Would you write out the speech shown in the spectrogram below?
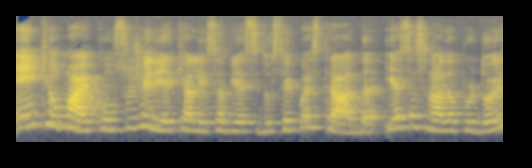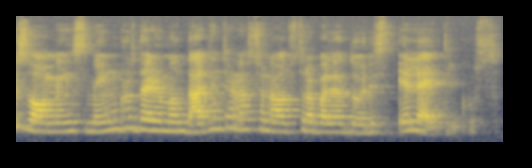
em que o Michael sugeria que Alice havia sido sequestrada e assassinada por dois homens, membros da Irmandade Internacional dos Trabalhadores Elétricos.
